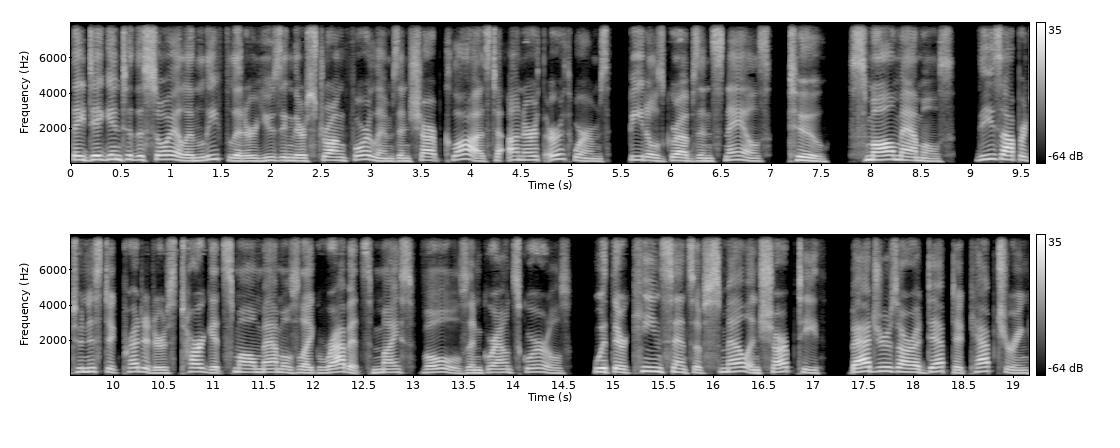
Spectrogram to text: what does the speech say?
They dig into the soil and leaf litter using their strong forelimbs and sharp claws to unearth earthworms, beetles, grubs, and snails. 2. Small mammals. These opportunistic predators target small mammals like rabbits, mice, voles, and ground squirrels. With their keen sense of smell and sharp teeth, badgers are adept at capturing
